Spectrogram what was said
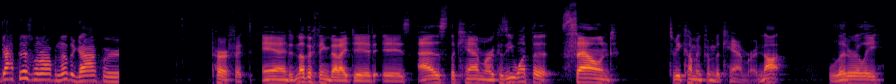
Got this one off another guy for Perfect. And another thing that I did is as the camera, because you want the sound to be coming from the camera, not literally,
